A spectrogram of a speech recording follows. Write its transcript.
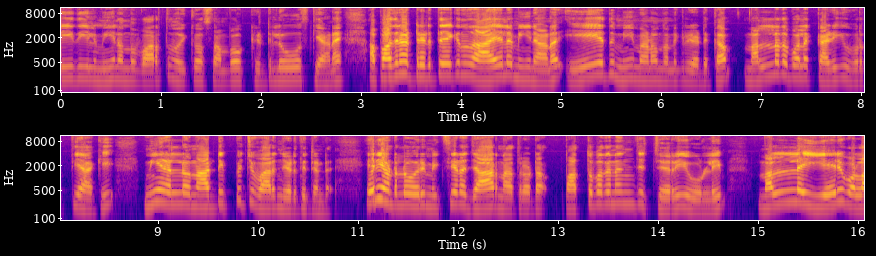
രീതിയിൽ മീനൊന്ന് വറുത്ത് നോക്കിയോ സംഭവം കിഡിലോസ്കിയാണ് അപ്പോൾ അതിനായിട്ട് എടുത്തേക്കുന്നത് അയല മീനാണ്. ഏത് മീൻ വേണമെന്നുണ്ടെങ്കിലും എടുക്കാം. നല്ലതുപോലെ കഴുകി വൃത്തിയാക്കി മീനെല്ലാം ഒന്ന് അടുപ്പിച്ച് വരഞ്ഞെടുത്തിട്ടുണ്ട്. ഇനിയുണ്ടല്ലോ ഒരു മിക്സിയുടെ ജാറിനകത്തിലോട്ട് പത്ത് പതിനഞ്ച് ചെറിയ ഉള്ളിയും നല്ല എരിവുള്ള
